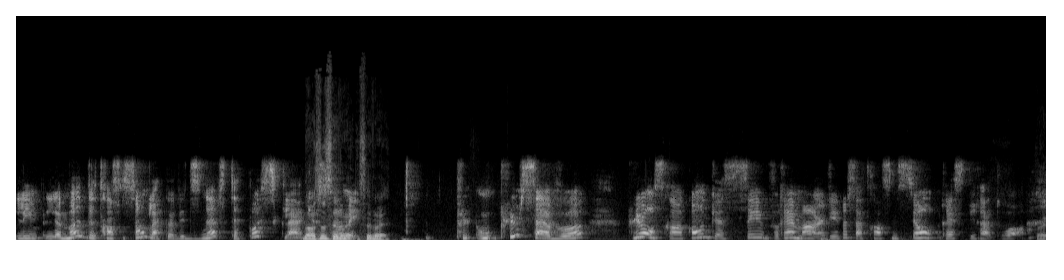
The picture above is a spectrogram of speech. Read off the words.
les- le mode de transmission de la COVID-19, c'était pas si clair Non, ça, c'est vrai, c'est vrai. plus, plus ça va, plus on se rend compte que c'est vraiment un virus à transmission respiratoire. Ouais.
